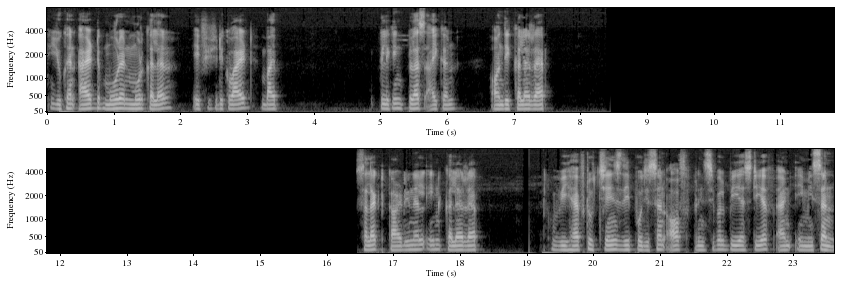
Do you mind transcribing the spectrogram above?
You can add more and more color if required by clicking plus icon on the color ramp select cardinal in color ramp we have to change the position of principal BSDF and emission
